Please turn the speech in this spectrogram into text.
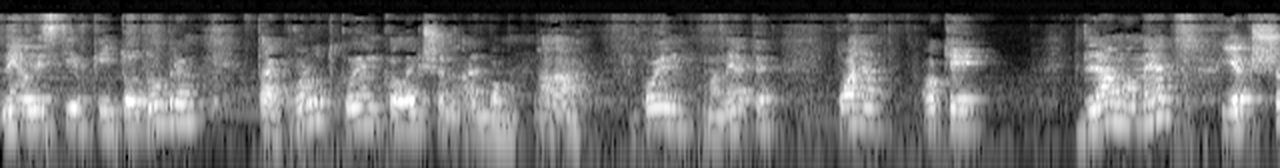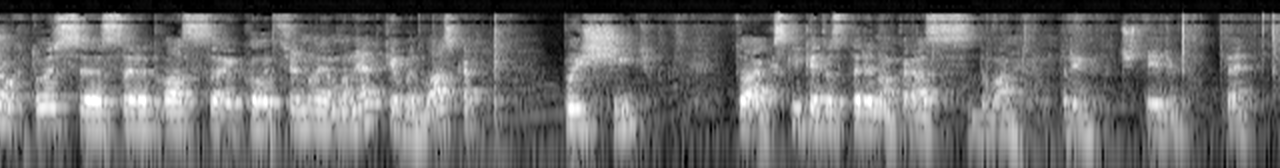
Не листівки і то добре. Так, World Coin Collection Album. Ага, коін, монети. Поняв? Окей. Для монет, якщо хтось е, серед вас е, колекціонує монетки, будь ласка, пишіть. Так, скільки тут сторінок? Раз, два, три, чотири, п'ять,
